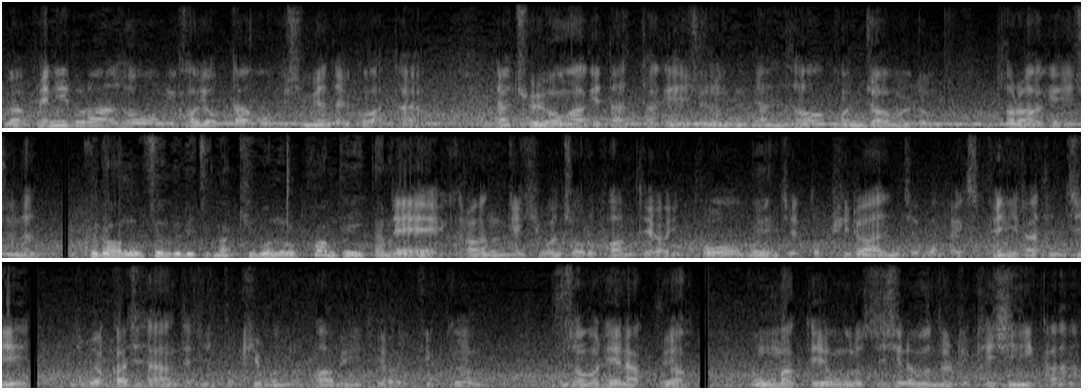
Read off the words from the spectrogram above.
그러니까 팬이 돌아가는 소음이 거의 없다고 보시면 될 것 같아요. 그냥 조용하게 따뜻하게 해주면서 건조함을 좀 덜하게 해주는 그런 옵션들이 지금 다 기본으로 포함되어 있다는 네 거예요. 그런 게 기본적으로 포함되어 있고 뭐 네. 이제 또 필요한 이제 뭐 맥스팬이라든지 이제 몇 가지 사항들이 또 기본으로 포함이 되어 있게끔 구성을 해놨고요. 농막 대용으로 쓰시는 분들도 계시니까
